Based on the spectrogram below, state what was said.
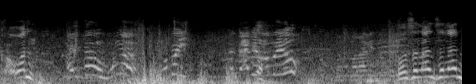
Kawan. Ay, ito, mga, bay. Ang dami mga bayo. Oh, salaan, salaan.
